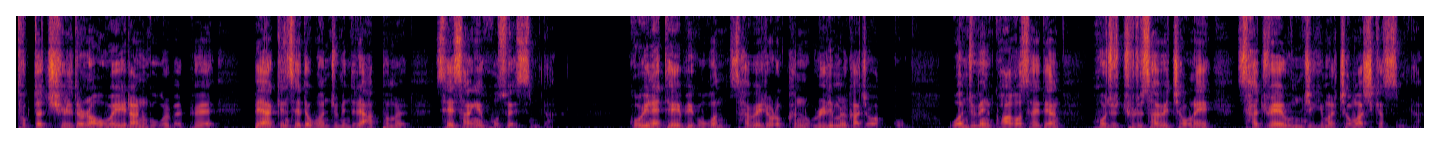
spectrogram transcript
Took the Children Away라는 곡을 발표해 빼앗긴 세대 원주민들의 아픔을 세상에 호소했습니다. 고인의 데뷔곡은 사회적으로 큰 울림을 가져왔고 원주민 과거사에 대한 호주 주류사회 차원의 사죄의 움직임을 점화시켰습니다.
